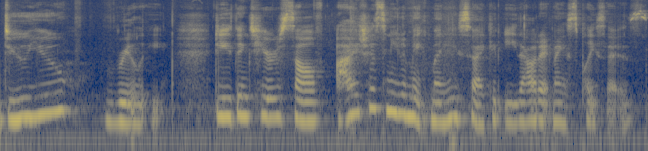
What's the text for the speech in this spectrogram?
Do you really? Do you think to yourself, I just need to make money so I could eat out at nice places?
